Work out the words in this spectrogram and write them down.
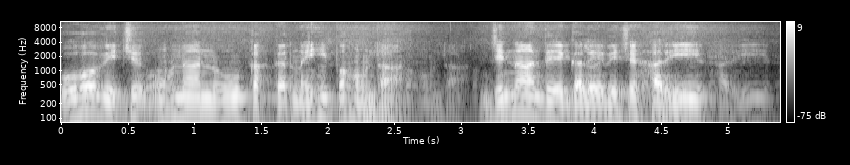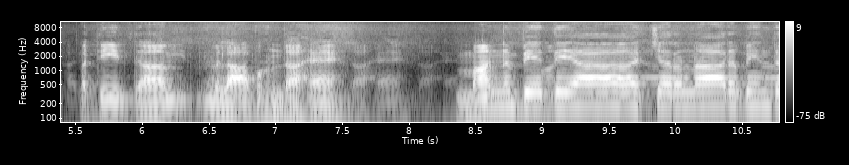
ਉਹ ਵਿੱਚ ਉਹਨਾਂ ਨੂੰ ਕੱਕਰ ਨਹੀਂ ਪਹੁੰਦਾ, ਜਿਨ੍ਹਾਂ ਦੇ ਗਲੇ ਵਿੱਚ ਹਰੀ ਪਤੀ ਦਾ ਮਿਲਾਪ ਹੁੰਦਾ ਹੈ। ਮਨ ਬੇਦਿਆ ਚਰਨਾਰ ਬਿੰਦ,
